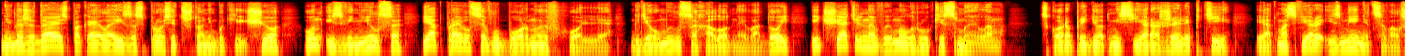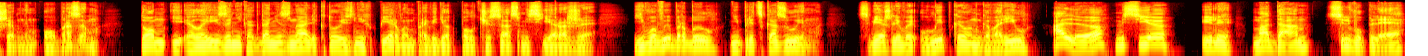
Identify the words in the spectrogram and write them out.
Не дожидаясь, пока Элоиза спросит что-нибудь еще, он извинился и отправился в уборную в холле, где умылся холодной водой и тщательно вымыл руки с мылом — Скоро придет месье Роже Лепти, и атмосфера изменится волшебным образом. Том и Элоиза никогда не знали, кто из них первым проведет полчаса с месье Роже. Его выбор был непредсказуем. С вежливой улыбкой он говорил «Алло, месье» или «Мадам, сильвупле».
